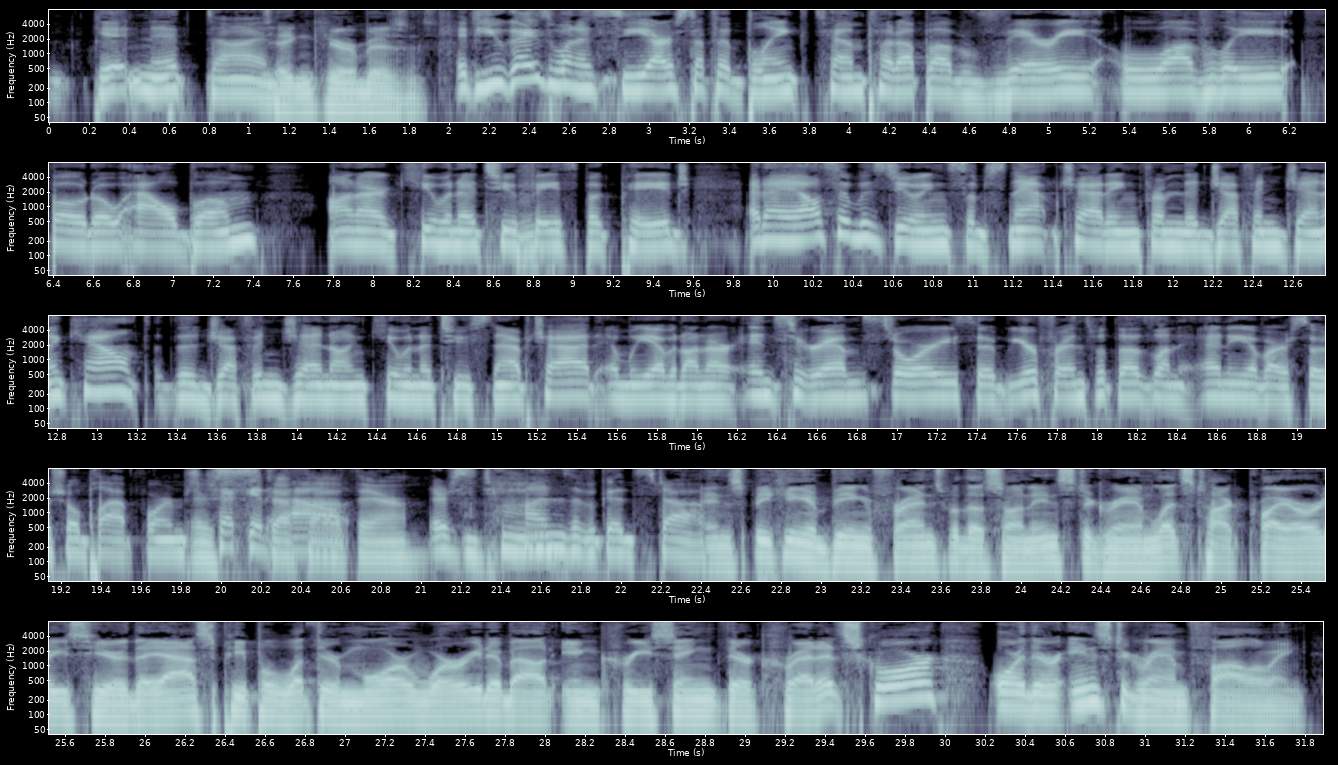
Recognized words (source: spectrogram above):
you. Getting it done. Taking care of business. If you guys want to see our stuff at Blink, Tim put up a very lovely photo album on our Q102 mm-hmm. Facebook page. And I also was doing some Snapchatting from the Jeff and Jen account, the Jeff and Jen on Q102 Snapchat. And we have it on our Instagram story. So if you're friends with us on any of our social platforms, There's check it stuff out. out there. There's mm-hmm. tons of good stuff. And speaking of being friends with us on Instagram, let's talk priorities here. They asked people what they're more worried about increasing their credit score or their Instagram following.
